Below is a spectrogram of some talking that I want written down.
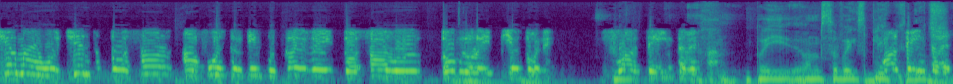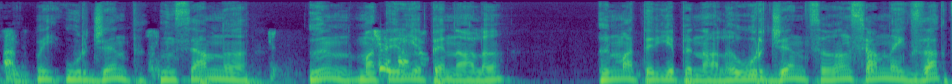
cel mai urgent dosar a fost în timpul grevei dosarul domnului Piedone foarte interesant. Păi am să vă explic. Foarte deci, interesant. Păi urgent înseamnă în materie penală în materie penală, urgență înseamnă exact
